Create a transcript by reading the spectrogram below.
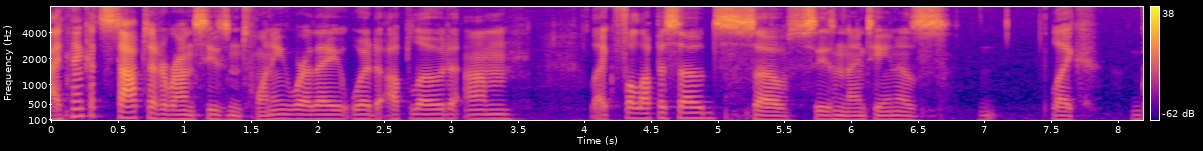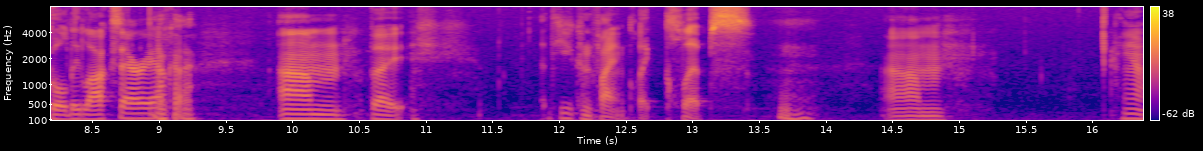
I think it stopped at around season twenty where they would upload um, like full episodes. So season nineteen is like Goldilocks area. Okay. Um, but you can find like clips. Mm-hmm. Um, yeah,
